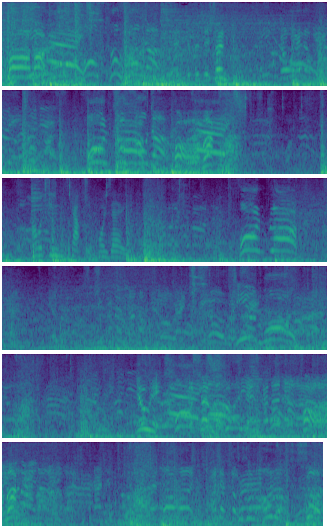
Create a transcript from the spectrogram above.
Form up! Get into position! Form up! Our team has captured point A. Form block! Shield wall! Units, assemble! Form up! It is an honor to serve!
